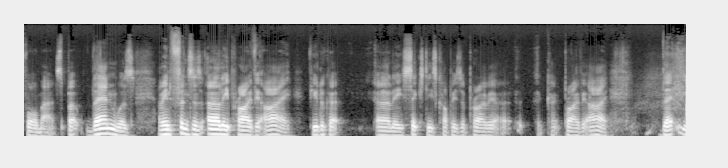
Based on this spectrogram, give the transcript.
formats, but then was I mean, for instance, early Private Eye. If you look at early '60s copies of Private uh, Private Eye, that you,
